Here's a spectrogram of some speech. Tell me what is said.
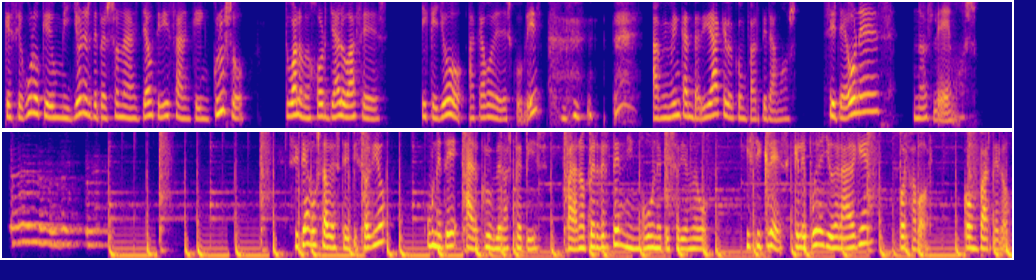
que seguro que millones de personas ya utilizan, que incluso tú a lo mejor ya lo haces y que yo acabo de descubrir? a mí me encantaría que lo compartiéramos. Si te unes, nos leemos. Si te ha gustado este episodio, únete al Club de las Pepis para no perderte ningún episodio nuevo. Y si crees que le puede ayudar a alguien, por favor, compártelo.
